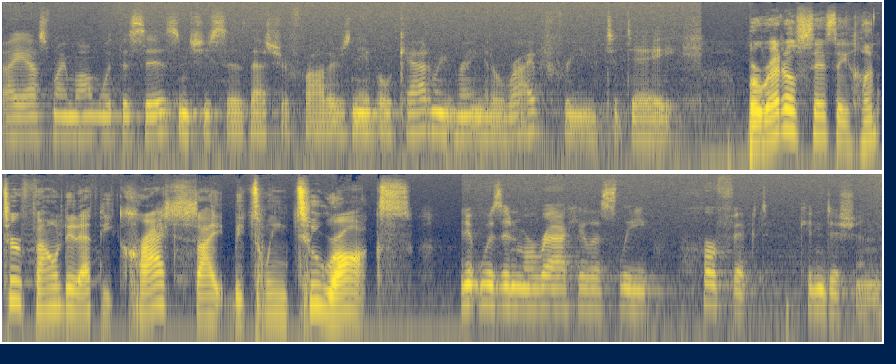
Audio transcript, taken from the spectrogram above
I asked my mom what this is, and she says, That's your father's Naval Academy ring. It arrived for you today. Barreto says a hunter found it at the crash site between two rocks. It was in miraculously perfect condition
